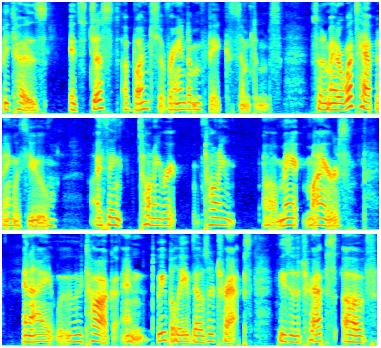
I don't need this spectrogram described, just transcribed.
because it's just a bunch of random fake symptoms. So no matter what's happening with you, I think Tony Tony uh, Myers and I we, we talk and we believe those are traps. These are the traps of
